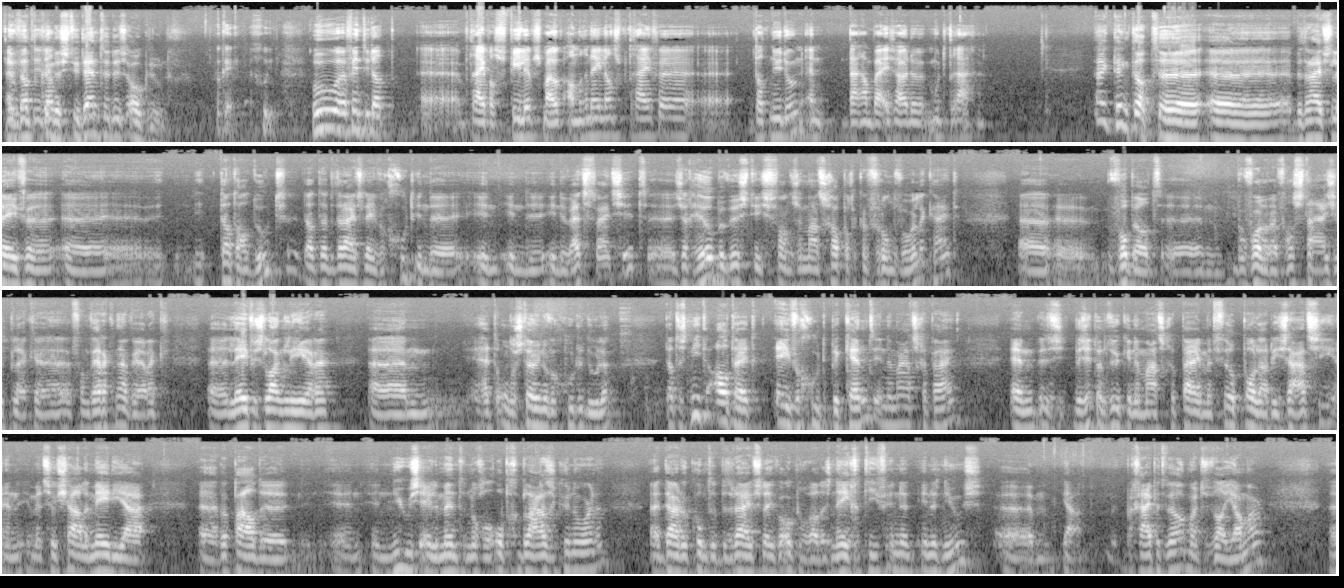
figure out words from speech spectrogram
En, dat kunnen dat... studenten dus ook doen. Oké, goed. Hoe uh, vindt u dat uh, bedrijven als Philips, maar ook andere Nederlandse bedrijven uh, dat nu doen en daaraan bij zouden moeten dragen? Nou, ik denk dat het bedrijfsleven dat al doet. Dat het bedrijfsleven goed in de, in, in de, in de wedstrijd zit. Uh, zich heel bewust is van zijn maatschappelijke verantwoordelijkheid. Uh, bijvoorbeeld bevorderen van stageplekken, van werk naar werk, levenslang leren, ehm, het ondersteunen van goede doelen. Dat is niet altijd even goed bekend in de maatschappij. En we zitten natuurlijk in een maatschappij met veel polarisatie en met sociale media bepaalde nieuwselementen nogal opgeblazen kunnen worden. Uh, daardoor komt het bedrijfsleven ook nog wel eens negatief in het, in het nieuws. Uh, ja, ik begrijp het wel, maar het is wel jammer.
